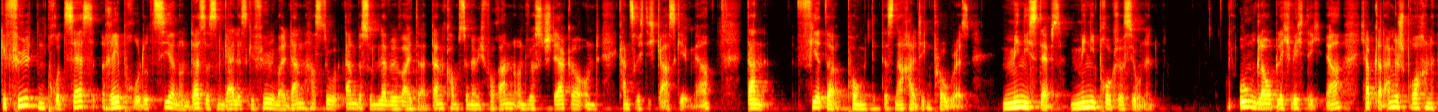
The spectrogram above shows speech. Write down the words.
gefühlten Prozess reproduzieren und das ist ein geiles Gefühl, weil dann hast du, dann bist du ein Level weiter, dann kommst du nämlich voran und wirst stärker und kannst richtig Gas geben, ja. Dann vierter Punkt des nachhaltigen Progress. Mini-Steps, Mini-Progressionen. Unglaublich wichtig, ja. Ich habe gerade angesprochen,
